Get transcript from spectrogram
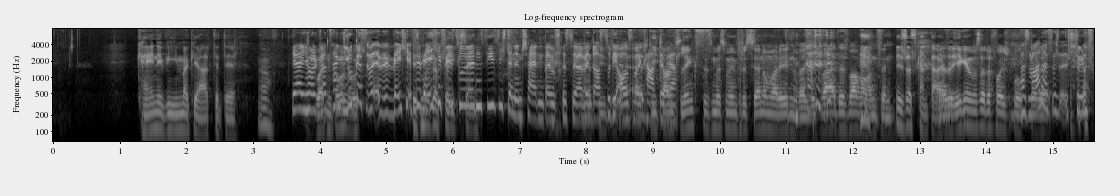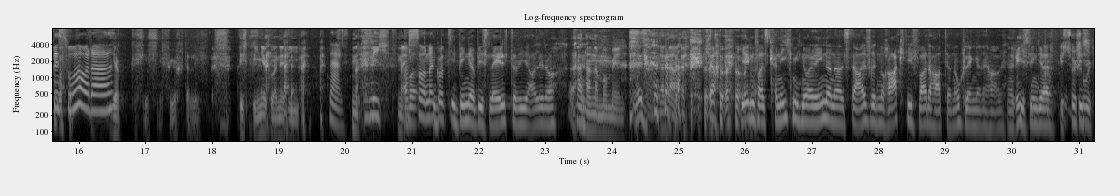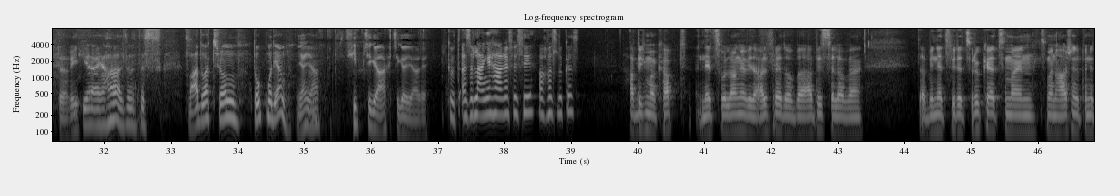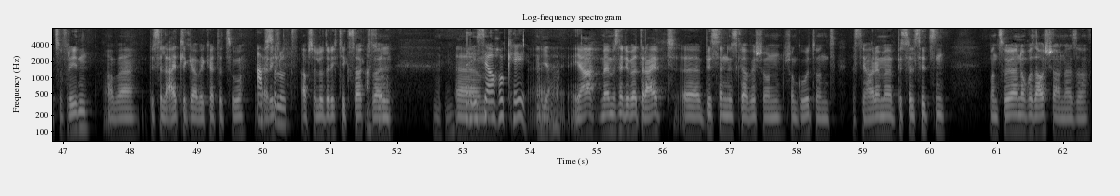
keine wie immer geartete. Oh, ja, ich wollte gerade sagen, Lukas, welche, für welche Frisur würden Sie sich denn entscheiden beim Friseur, wenn ja, das die, so die Auswahlkarte wäre? Die ganz wär? links, das müssen wir im Friseur nochmal reden, weil das war, das war Wahnsinn. das ist ein Skandal. Also irgendwas hat er falsch gemacht. Was war das? Föhnfrisur oder? Ja, das ist fürchterlich. Das bin ja gar nicht ich. Nein, nein. nicht. Nein. Aber so, na gut. Ich, ich, bin ja ein bisschen älter wie alle da. Nein, nein, nein, Moment. nein, nein. Ja, jedenfalls kann ich mich noch erinnern, als der Alfred noch aktiv war, da hatte er noch längere Haare. Ja, richtig, die sind ja, bis zur Schulter, richtig. Ja, ja, also das war dort schon top modern. Ja, ja. 70er, 80er Jahre. Gut, also lange Haare für Sie, auch was, Lukas? Habe ich mal gehabt. Nicht so lange wie der Alfred, aber ein bisschen. Aber da bin ich jetzt wieder zurückgekehrt zu, mein, zu meinem Haarschnitt, bin ich zufrieden. Aber ein bisschen eitel, glaube ich, gehört dazu. Absolut. Richtig, absolut richtig gesagt, so. weil. Mhm. Ähm, ist ja auch okay. Äh, ja. ja, wenn man es nicht übertreibt, äh, ein bisschen ist, glaube ich, schon, schon gut. Und dass die Haare immer ein bisschen sitzen, man soll ja noch was ausschauen. Also äh,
